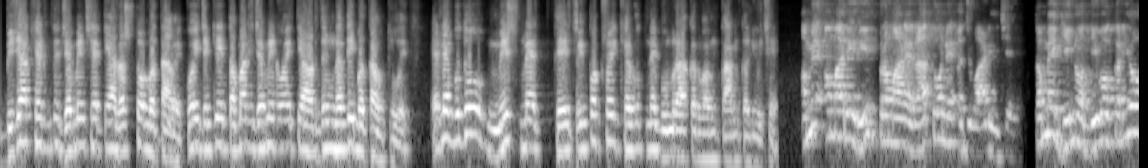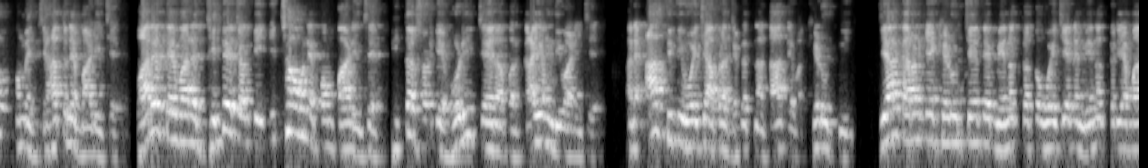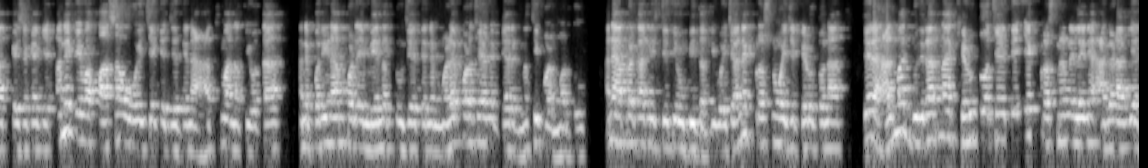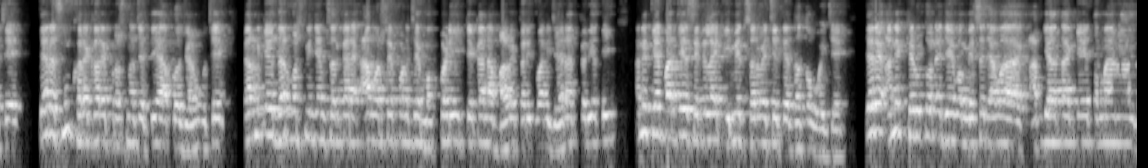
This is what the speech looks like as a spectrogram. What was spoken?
બીજા ખેડૂતની જમીન છે ત્યાં રસ્તો બતાવે. કોઈ જગ્યાએ તમારી જમીન હોય ત્યાં અડધું નદી બતાવતું હોય. એટલે બધું મિસમેચ થઈ વિપક્ષોએ ખેડૂતને ગુમરાહ કરવાનું કામ કર્યું છે. અમે અમારી રીત પ્રમાણે રાતોને અજવાળી છે. તમે ઘીનો દીવો કર્યો, અમે જાતને બાળી છે. વારે તહેવારે જીદે ચડતી ઈચ્છાઓને પંપાડી છે. ભીતર સળગે હોળી ચહેરા પર કાયમ દિવાળી છે. અને આ સ્થિતિ હોય છે આપણા જગતના તાત એવા ખેડૂતની. જ્યાં કારણ કે ખેડૂત છે તે મહેનત કરતો હોય છે અને મહેનત કર્યા બાદ કહી શકાય કે અનેક એવા પાસાઓ હોય છે કે જે તેના હાથમાં નથી હોતા. અને પરિણામ પણ એ મહેનતનું છે, તેને મળે પણ છે અને ક્યારેક નથી પણ મળતું. અને આ પ્રકારની સ્થિતિ ઊભી થતી હોય છે. અનેક પ્રશ્નો હોય છે ખેડૂતોના. ત્યારે હાલમાં ગુજરાતના ખેડૂતો છે તે એક પ્રશ્નને લઈને આગળ આવ્યા છે. ત્યારે શું ખરેખર પ્રશ્ન છે તે આપણો જાણવું છે. કારણ કે દર વર્ષની જેમ સરકારે આ વર્ષે પણ છે મગફળી ટેકાના ભાવે ખરીદવાની જાહેરાત કરી હતી અને ત્યારબાદ જે સેટેલાઇટ ઇમેજ સર્વે છે તે થતો હોય છે. ત્યારે અનેક ખેડૂતોને જે એવા મેસેજ આવા આવ્યા હતા કે તમારા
